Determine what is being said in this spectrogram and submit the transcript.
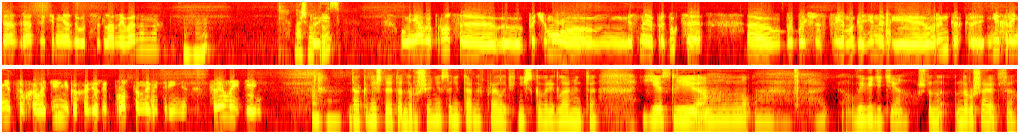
Да, здравствуйте, меня зовут Светлана Ивановна. Угу. Ваш вопрос? У меня вопрос, э, э, почему мясная продукция э, в большинстве магазинов и рынках не хранится в холодильниках, а лежит просто на витрине целый день. Угу. Да, конечно, это нарушение санитарных правил и технического регламента. Если ну, вы видите, что нарушаются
